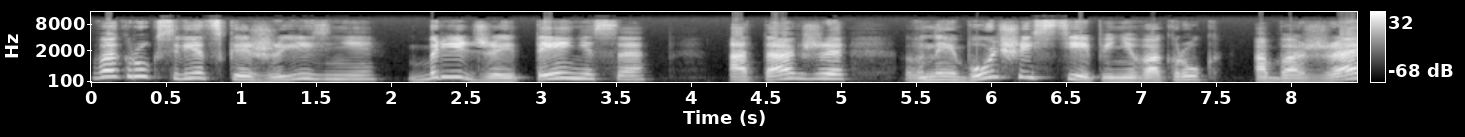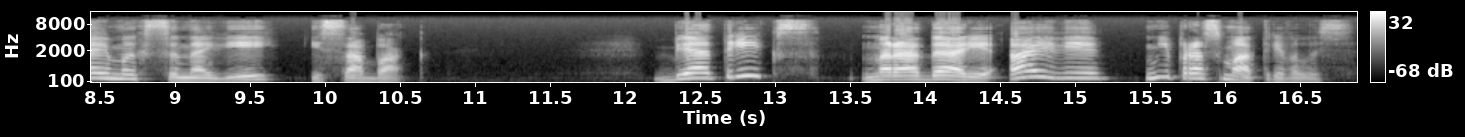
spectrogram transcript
вокруг светской жизни, бриджа и тенниса, а также в наибольшей степени вокруг обожаемых сыновей и собак. Беатрикс на радаре Айви не просматривалась.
